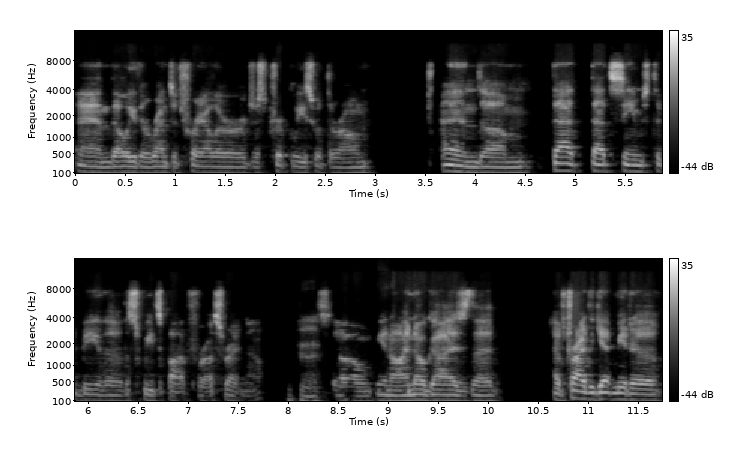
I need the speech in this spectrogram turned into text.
and they'll either rent a trailer or just trip lease with their own. And um, that that seems to be the the sweet spot for us right now. Okay. So you know, I know guys that have tried to get me to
